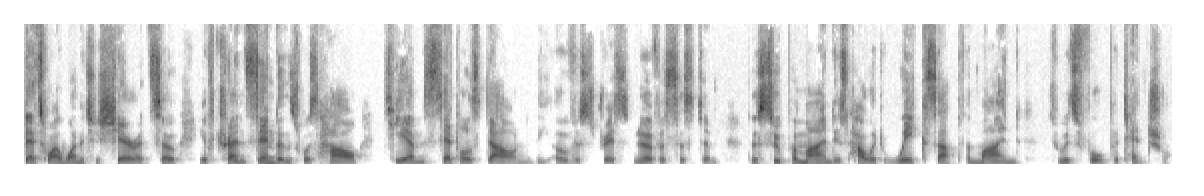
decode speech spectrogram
that's why I wanted to share it. So, if transcendence was how TM settles down the overstressed nervous system, the supermind is how it wakes up the mind to its full potential.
